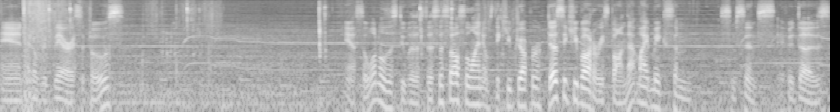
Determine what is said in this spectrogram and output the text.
And head over there, I suppose. Yeah, so what'll this do with us? Does this also line up with the cube dropper? Does the cube auto-respawn? That might make some... some sense, if it does.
